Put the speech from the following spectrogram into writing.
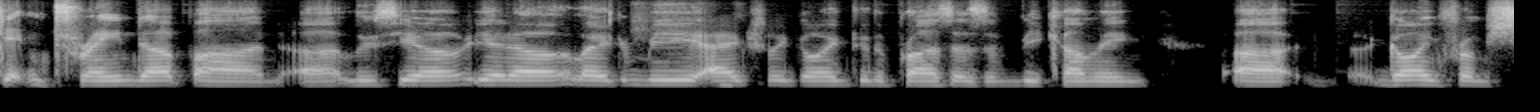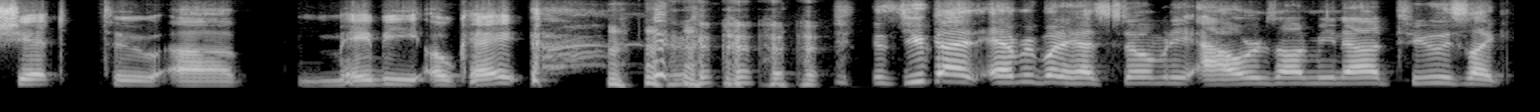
getting trained up on uh, Lucio, you know, like me actually going through the process of becoming uh, going from shit to uh, maybe okay. Because you guys, everybody has so many hours on me now too. It's like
